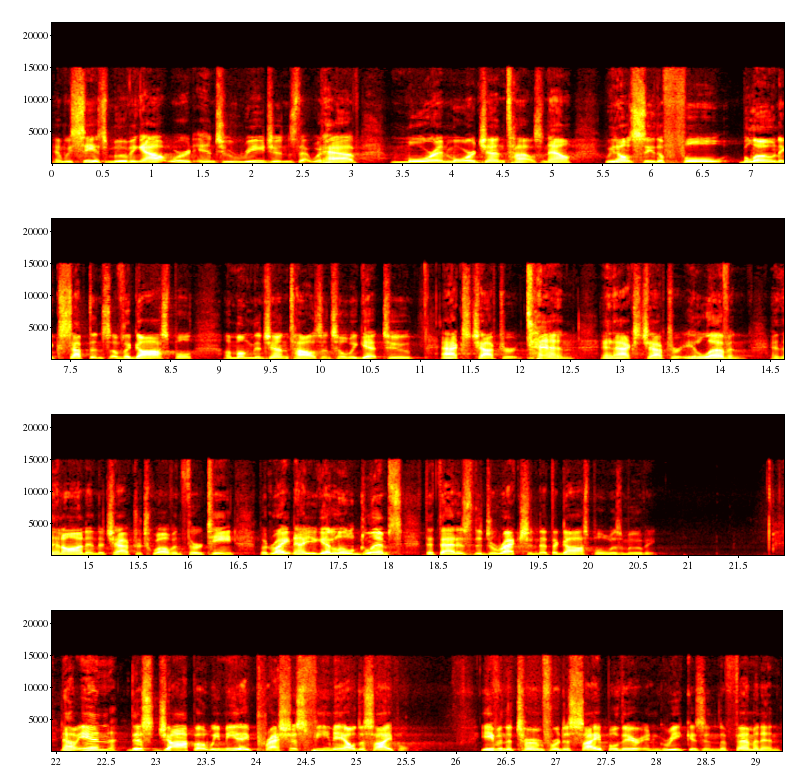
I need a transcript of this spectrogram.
And we see it's moving outward into regions that would have more and more Gentiles. Now, we don't see the full blown acceptance of the gospel among the Gentiles until we get to Acts chapter 10 and Acts chapter 11, and then on into chapter 12 and 13. But right now, you get a little glimpse that that is the direction that the gospel was moving. Now, in this Joppa, we meet a precious female disciple. Even the term for disciple there in Greek is in the feminine,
